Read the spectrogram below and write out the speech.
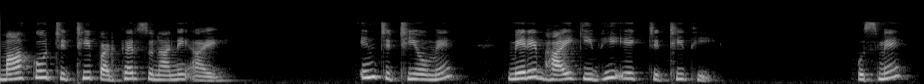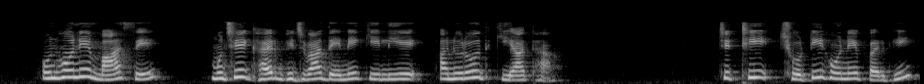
माँ को चिट्ठी पढ़कर सुनाने आए। इन चिट्ठियों में मेरे भाई की भी एक चिट्ठी थी। उसमें उन्होंने माँ से मुझे घर भिजवा देने के लिए अनुरोध किया था। चिट्ठी छोटी होने पर भी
